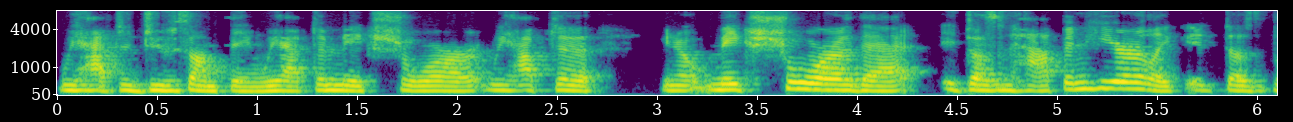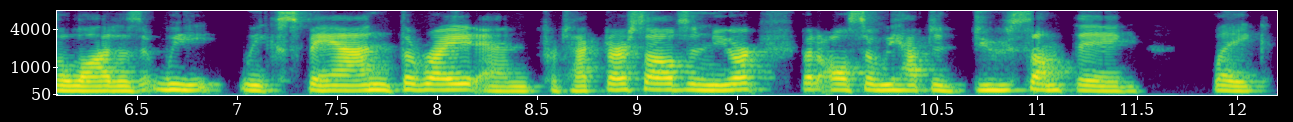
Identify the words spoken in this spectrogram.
we have to do something. We have to make sure, we have to, you know, make sure that it doesn't happen here. Like it does, the law doesn't, we, we expand the right and protect ourselves in New York, but also we have to do something like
